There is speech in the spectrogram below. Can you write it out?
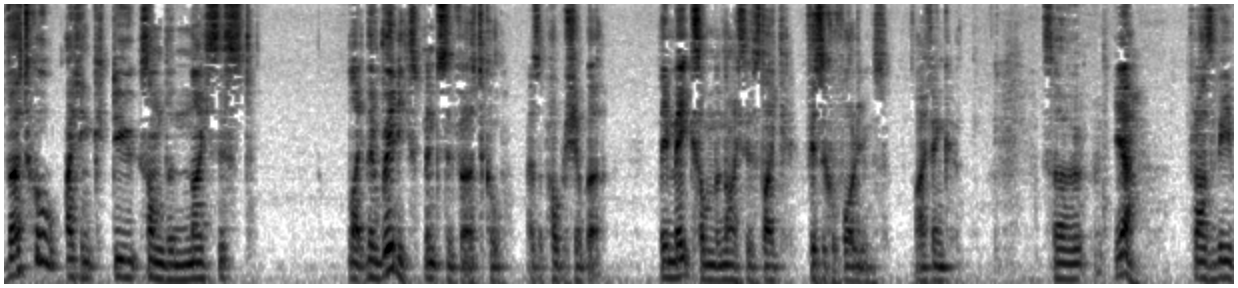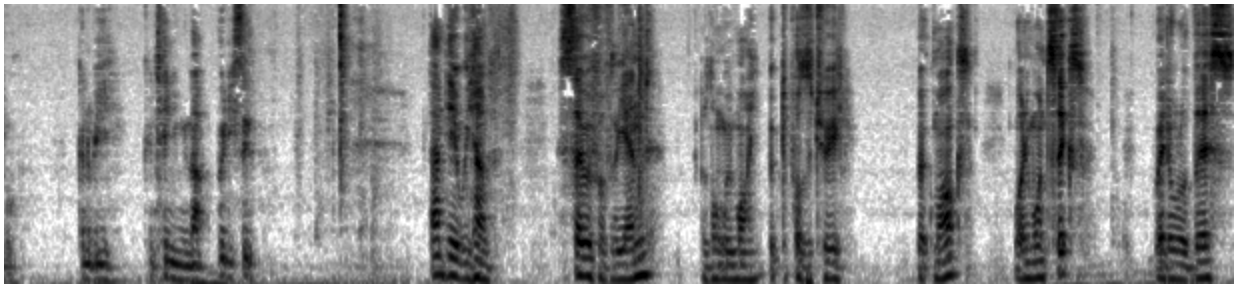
vertical. I think do some of the nicest, like they're really expensive vertical as a publisher, but they make some of the nicest like physical volumes, I think. So yeah, Flowers of Evil, going to be continuing that pretty soon. Down here we have Seraph of the End, along with my book depository bookmarks, volume 1 to 6. Read all of this.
